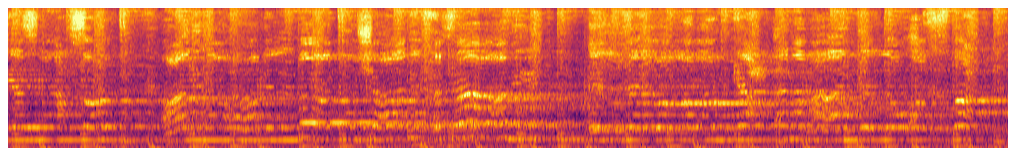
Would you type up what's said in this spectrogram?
yes, I saw.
